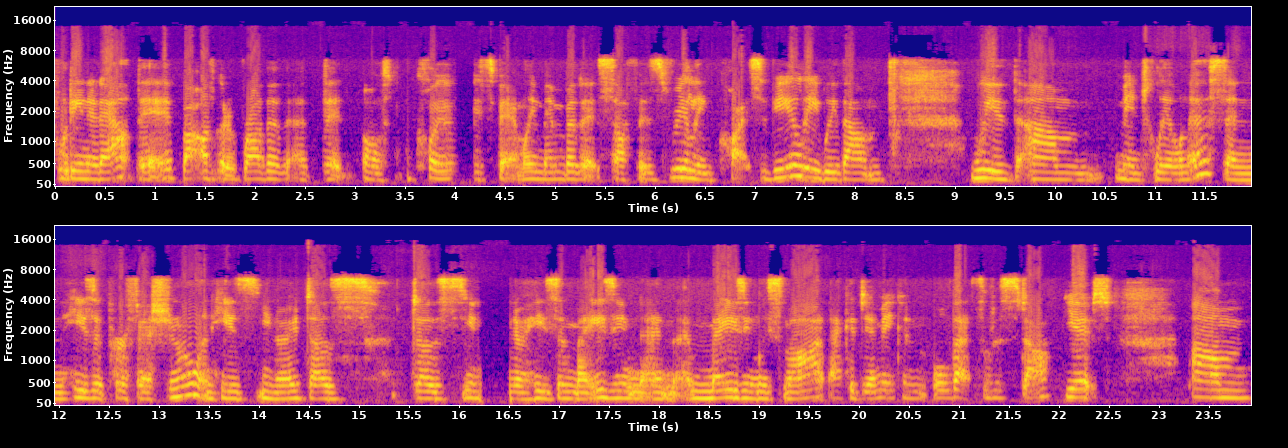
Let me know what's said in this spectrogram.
putting it out there. But I've got a brother that, that or close family member that suffers really quite severely with um, with um, mental illness, and he's a professional, and he's you know does does you know he's amazing and amazingly smart, academic, and all that sort of stuff. Yet, um,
